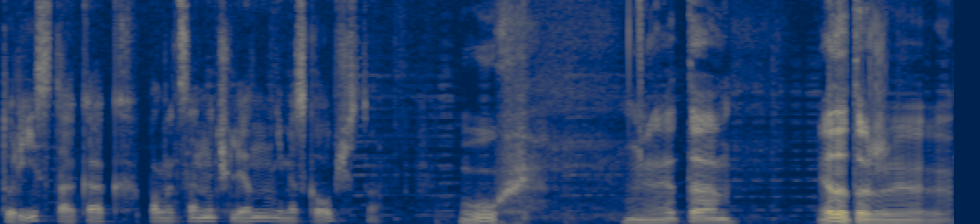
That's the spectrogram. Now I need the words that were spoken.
турист, а как полноценный член немецкого общества. Ух, это, это тоже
